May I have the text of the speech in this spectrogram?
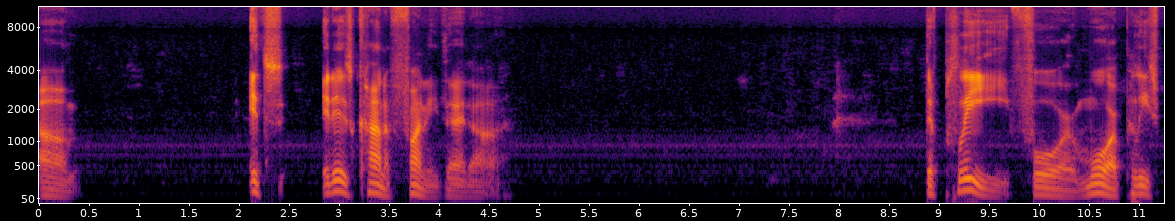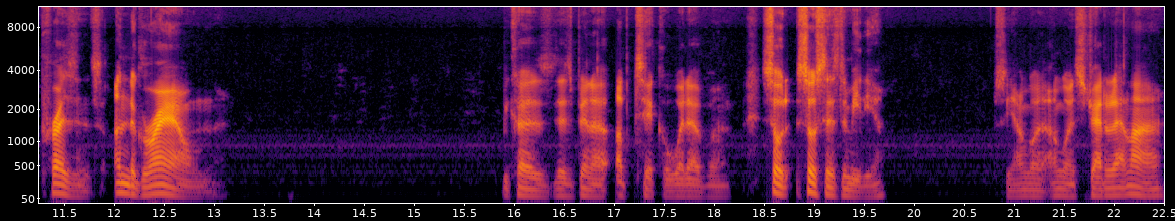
Um it's it is kind of funny that uh the plea for more police presence underground because there's been an uptick or whatever. So so says the media. See, I'm going I'm going to straddle that line.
